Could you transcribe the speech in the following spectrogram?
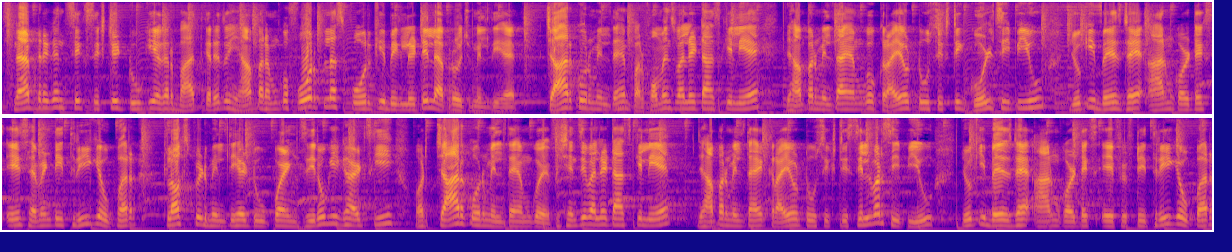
स्नैपड्रैगन 662 की अगर बात करें तो यहाँ पर हमको फोर प्लस फोर की बिग लिटिल अप्रोच मिलती है। चार कोर मिलते हैं परफॉर्मेंस वाले टास्क के लिए। जहाँ पर मिलता है हमको क्रायो 260 गोल्ड सीपीयू जो कि बेस्ड है आर्म कॉर्टेक्स ए के ऊपर। क्लॉक स्पीड मिलती है 2.0 की घाट्स की और चार कोर मिलते हैं हमको एफिशिएंसी वाले टास्क के लिए। जहाँ पर मिलता है क्रायो 260 सिल्वर सीपीयू जो कि बेस्ड है आर्म कॉर्टेक्स A53 के ऊपर।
